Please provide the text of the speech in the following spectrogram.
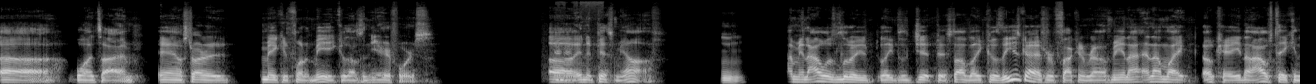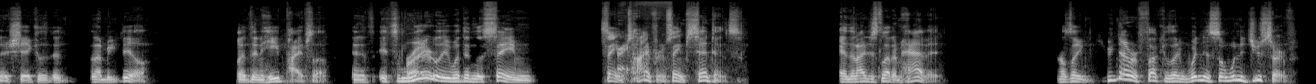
uh one time and started making fun of me because I was in the Air Force. Uh, and it pissed me off. Mhm. I mean, I was literally like legit pissed off, like because these guys were fucking around with me, and I and I'm like, okay, you know, I was taking their shit because it's not a big deal. But then he pipes up, and it's it's Right. literally within the same same Right. time frame, same sentence, and then I just let him have it. I was like, you never fucking like when did so when did you serve?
